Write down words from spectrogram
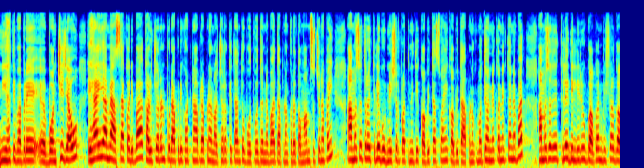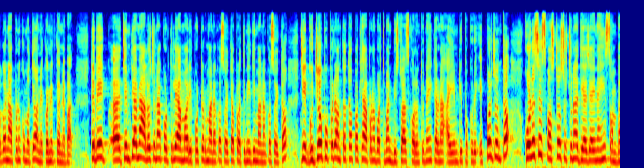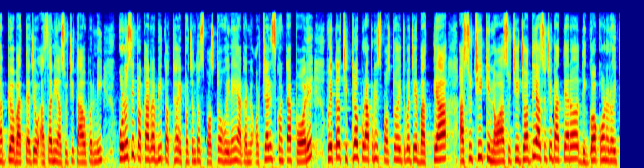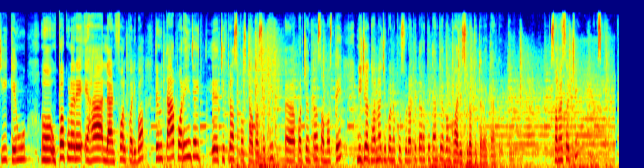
ନିହାତି ଭାବରେ ବଞ୍ଚିଯାଉ ଏହା ହିଁ ଆମେ ଆଶା କରିବା କାଳୁଚରଣ ପୁରାପୁରି ଘଟଣା ଉପରେ ଆପଣ ନଜର ରଖିଥାନ୍ତୁ ବହୁତ ବହୁତ ଧନ୍ୟବାଦ ଆପଣଙ୍କର ତମାମ ସୂଚନା ପାଇଁ ଆମ ସହିତ ରହିଥିଲେ ଭୁବନେଶ୍ୱର ପ୍ରତିନିଧି କବିତା ସ୍ୱାଇଁ କବିତା ଆପଣଙ୍କୁ ମଧ୍ୟ ଅନେକ ଅନେକ ଧନ୍ୟବାଦ ଆମ ସହିତ ଥିଲେ ଦିଲ୍ଲୀରୁ ଗଗନ ବିଶ୍ୱାଳ ଗଗନ ଆପଣଙ୍କୁ ମଧ୍ୟ ଅନେକ ଅନେକ ଧନ୍ୟବାଦ ତେବେ ଯେମିତି ଆମେ ଆଲୋଚନା କରୁଥିଲେ ଆମ ରିପୋର୍ଟରମାନଙ୍କ ସହିତ ପ୍ରତିନିଧିମାନଙ୍କ ସହିତ ଯେ ଗୁଜବ ଉପରେ ଅନ୍ତତଃ ପକ୍ଷେ ଆପଣ ବର୍ତ୍ତମାନ ବିଶ୍ୱାସ କରନ୍ତୁ ନାହିଁ କାରଣ ଆଇଏମ୍ଡି ପକ୍ଷରୁ ଏପର୍ଯ୍ୟନ୍ତ କୌଣସି ସ୍ପଷ୍ଟ ସୂଚନା ଦିଆଯାଇ ନାହିଁ ସମ୍ଭାବ୍ୟ ବାତ୍ୟା ଯେଉଁ ଆସାନି ଆସୁଛି ତା ଉପରେ ନେଇ କୌଣସି ପ୍ରକାରର ବି ତଥ୍ୟ ଏପର୍ଯ୍ୟନ୍ତ ସ୍ପଷ୍ଟ ହୋଇନାହିଁ ଆଗାମୀ ଅଡ଼ଚାଳିଶ ଘଣ୍ଟା ପରେ ହୁଏତ ଚିତ୍ର ପୁରାପୁରି ସ୍ପଷ୍ଟ ହୋଇଯିବ ଯେ ବାତ୍ୟା ଆସୁଛି କି ନ ଆସୁଛି ଯଦି ଆସୁଛି ବାତ୍ୟାର ଦିଗ କ'ଣ ରହିଛି କେଉଁ ଉପକୂଳରେ ଏହା ଲ୍ୟାଣ୍ଡଫଲ୍ କରିବ ତେଣୁ ତାପରେ ହିଁ ଯାଇ ଚିତ୍ର ସ୍ପଷ୍ଟ ହେବ ସେଠି ପର୍ଯ୍ୟନ୍ତ ସମସ୍ତେ निज धन को सुरक्षित रखिता घर सुरक्षित रहिता समय सच्ची, न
